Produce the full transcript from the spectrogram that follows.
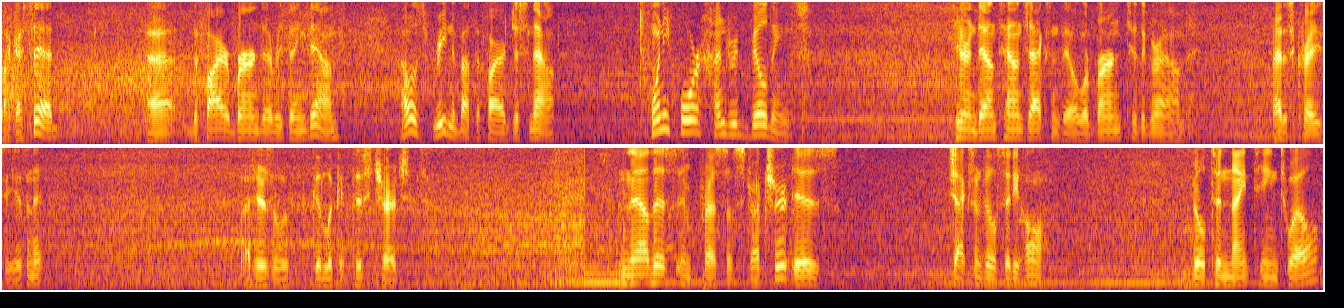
like I said, uh, the fire burned everything down. I was reading about the fire just now. 2,400 buildings here in downtown Jacksonville were burned to the ground. That is crazy, isn't it? But here's a look, good look at this church. It's now this impressive structure is Jacksonville City Hall. Built in 1912.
